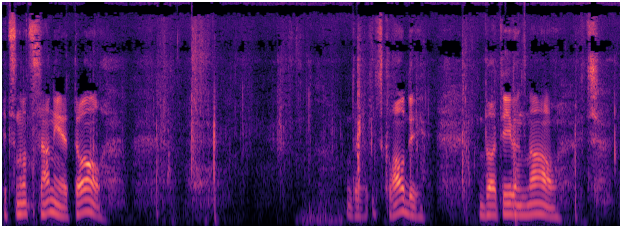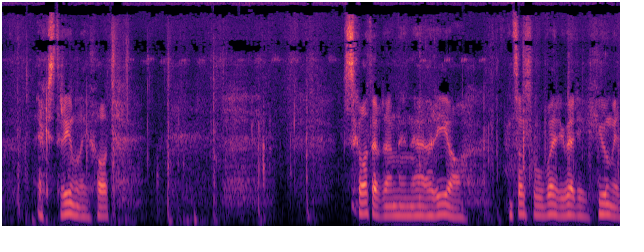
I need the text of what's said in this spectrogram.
it's not sunny at all. It's cloudy, but even now it's extremely hot. It's hotter than in uh, Rio. It's also very, very humid.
